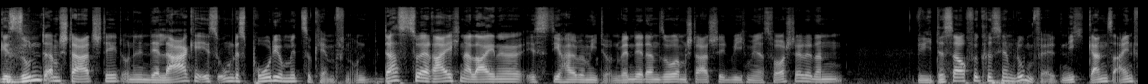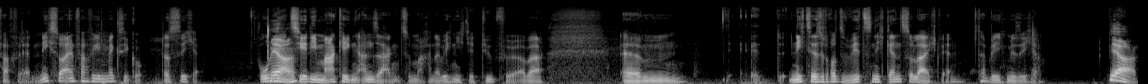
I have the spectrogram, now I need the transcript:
Gesund am Start steht und in der Lage ist, um das Podium mitzukämpfen. Und das zu erreichen alleine ist die halbe Miete. Und wenn der dann so am Start steht, wie ich mir das vorstelle, dann wird das auch für Christian Blumenfeld nicht ganz einfach werden. Nicht so einfach wie in Mexiko, das ist sicher. Ohne ja. jetzt hier die markigen Ansagen zu machen, da bin ich nicht der Typ für, aber ähm, nichtsdestotrotz wird es nicht ganz so leicht werden, da bin ich mir sicher. Ja,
